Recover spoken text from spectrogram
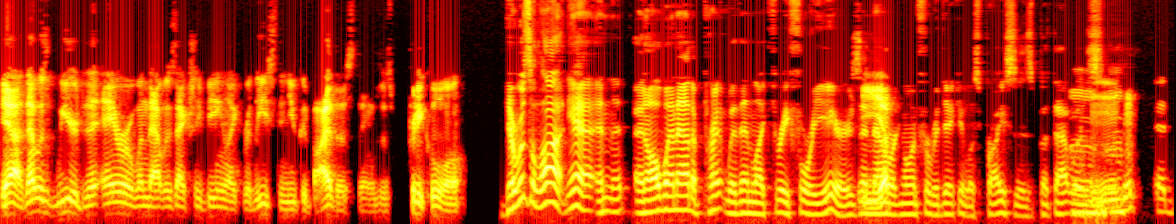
yeah, that was weird. The era when that was actually being like released and you could buy those things was pretty cool. There was a lot, yeah, and it- and all went out of print within like three, four years, and now we're going for ridiculous prices. But that was Mhm. Mhm.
